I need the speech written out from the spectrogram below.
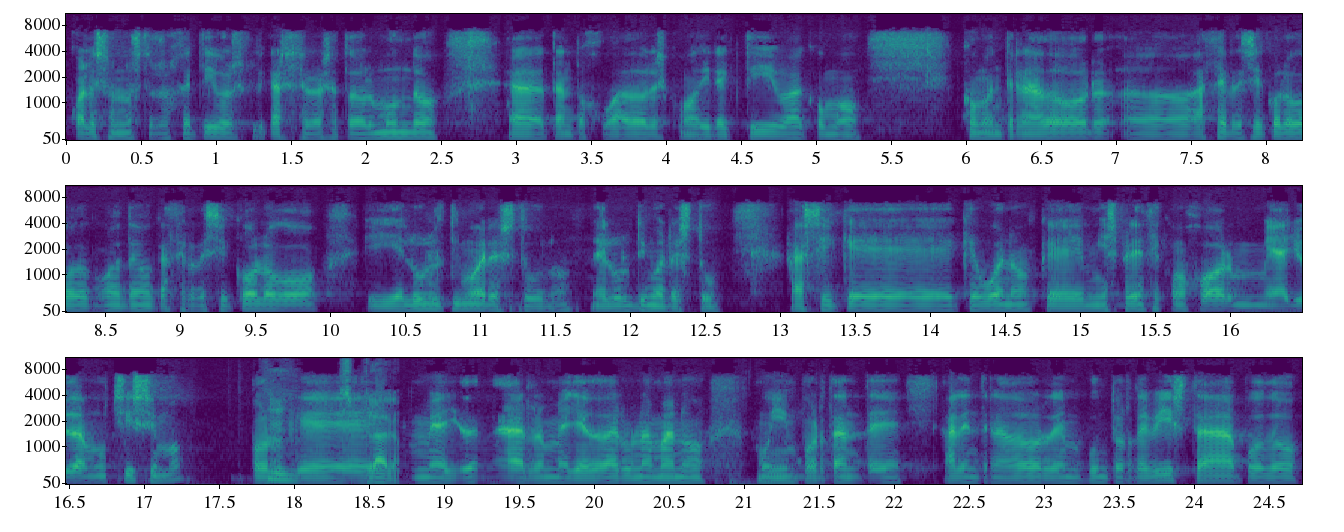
cuáles son nuestros objetivos, explicárselos a todo el mundo, tanto jugadores como directiva, como como entrenador, uh, hacer de psicólogo cuando tengo que hacer de psicólogo y el último eres tú, ¿no? El último eres tú. Así que, que bueno, que mi experiencia como jugador me ayuda muchísimo porque me, ayuda a dar, me ayuda a dar una mano muy importante al entrenador en puntos de vista, puedo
